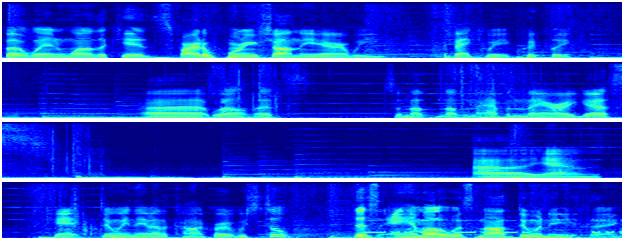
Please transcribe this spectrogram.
but when one of the kids fired a warning shot in the air, we evacuated quickly. Uh, well, that's... So no nothing happened there, I guess. Uh, yeah, can't do anything about the cockroach. We still, this ammo is not doing anything.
